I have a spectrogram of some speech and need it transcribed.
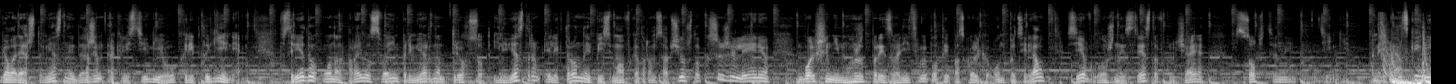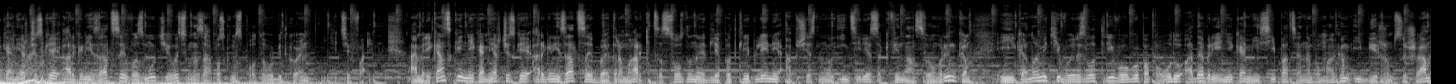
Говорят, что местные даже окрестили его криптогением. В среду он отправил своим примерно 300 инвесторам электронное письмо, в котором сообщил, что, к сожалению, больше не может производить производить выплаты, поскольку он потерял все вложенные средства, включая собственные деньги. Американская некоммерческая организация возмутилась запуском спотового биткоин ETFI. Американская некоммерческая организация Better Markets, созданная для подкрепления общественного интереса к финансовым рынкам и экономике, выразила тревогу по поводу одобрения комиссии по ценным бумагам и биржам США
